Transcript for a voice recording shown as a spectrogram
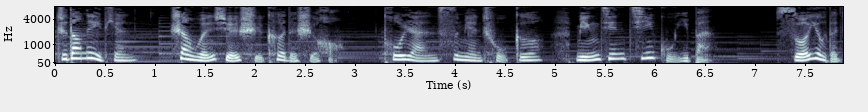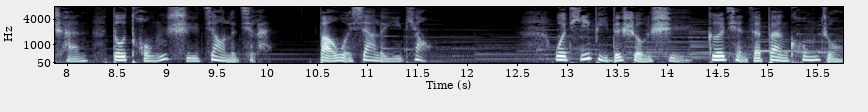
直到那天上文学史课的时候，突然四面楚歌，鸣金击鼓一般，所有的蝉都同时叫了起来。把我吓了一跳。我提笔的手势搁浅在半空中，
